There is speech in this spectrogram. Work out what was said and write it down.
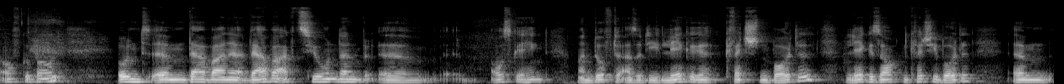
aufgebaut und ähm, da war eine Werbeaktion dann äh, ausgehängt. Man durfte also die leer gequetschten Beutel, leer gesaugten Quetschi-Beutel ähm,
